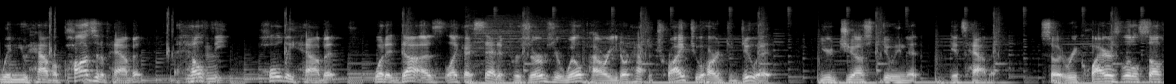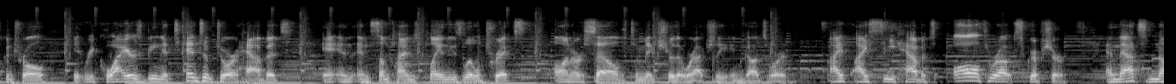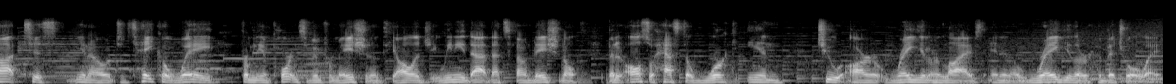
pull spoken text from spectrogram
when you have a positive habit, a healthy, mm-hmm. holy habit, what it does, like I said, it preserves your willpower. You don't have to try too hard to do it. You're just doing it. It's habit. So it requires a little self control. It requires being attentive to our habits and, and sometimes playing these little tricks on ourselves to make sure that we're actually in God's Word. I, I see habits all throughout Scripture. And that's not to, you know, to take away from the importance of information and theology. We need that. That's foundational. But it also has to work in to our regular lives and in a regular habitual way.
